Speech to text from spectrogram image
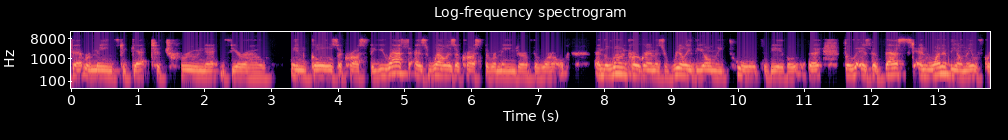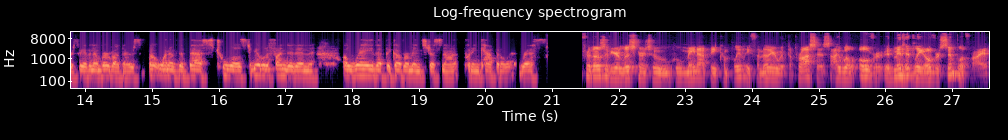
that remains to get to true net zero in goals across the US as well as across the remainder of the world. And the loan program is really the only tool to be able the, the is the best and one of the only, of course, we have a number of others, but one of the best tools to be able to fund it in a way that the government's just not putting capital at risk. For those of your listeners who, who may not be completely familiar with the process, I will over admittedly oversimplify it,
